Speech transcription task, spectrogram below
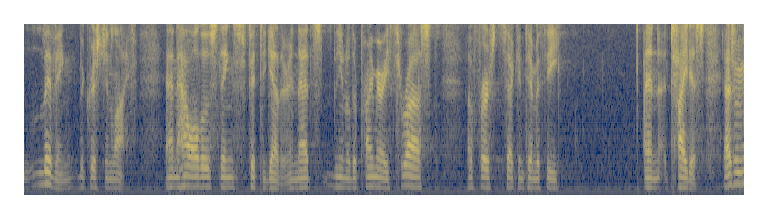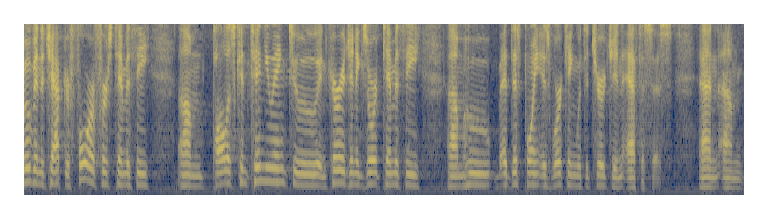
living the Christian life and how all those things fit together. And that's you know the primary thrust of First, Second Timothy, and Titus. As we move into chapter four of First Timothy, um, Paul is continuing to encourage and exhort Timothy, um, who at this point is working with the church in Ephesus. And um,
